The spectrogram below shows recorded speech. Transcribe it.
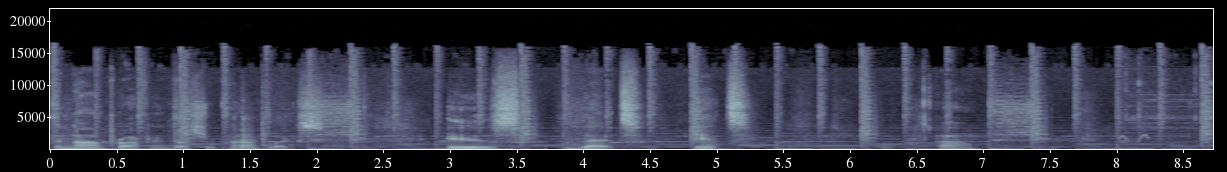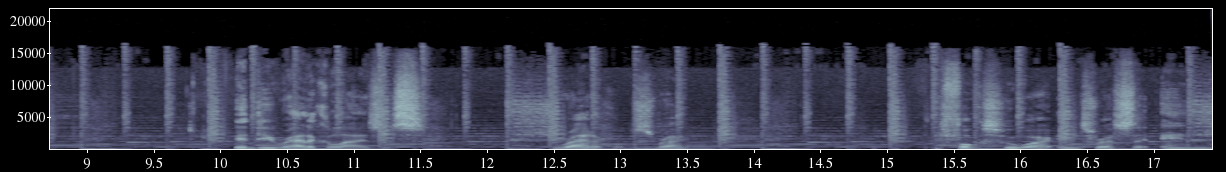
the nonprofit industrial complex is that it um, it de-radicalizes radicals, right? Folks who are interested in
